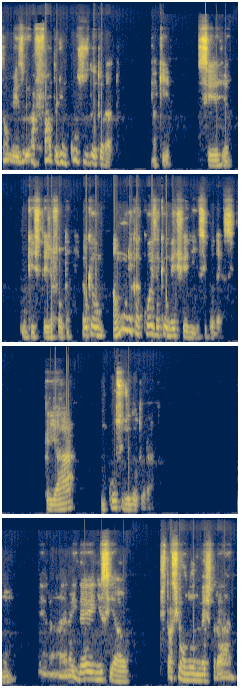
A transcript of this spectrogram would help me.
Talvez a falta de um curso de doutorado aqui seja o que esteja faltando. É o que eu, a única coisa que eu mexeria, se pudesse, criar um curso de doutorado. Né? Era, era a ideia inicial. Estacionou no mestrado,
